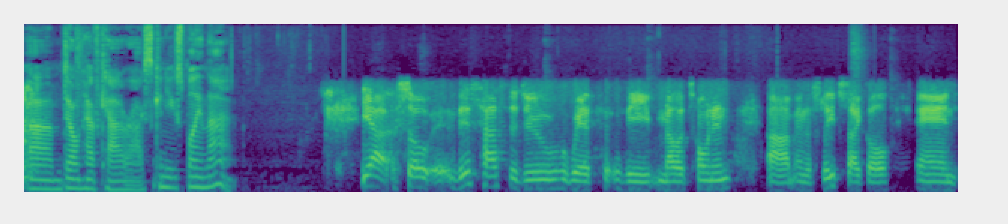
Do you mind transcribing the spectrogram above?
um, don't have cataracts. Can you explain that? Yeah, so this has to do with the melatonin um, and the sleep cycle, and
